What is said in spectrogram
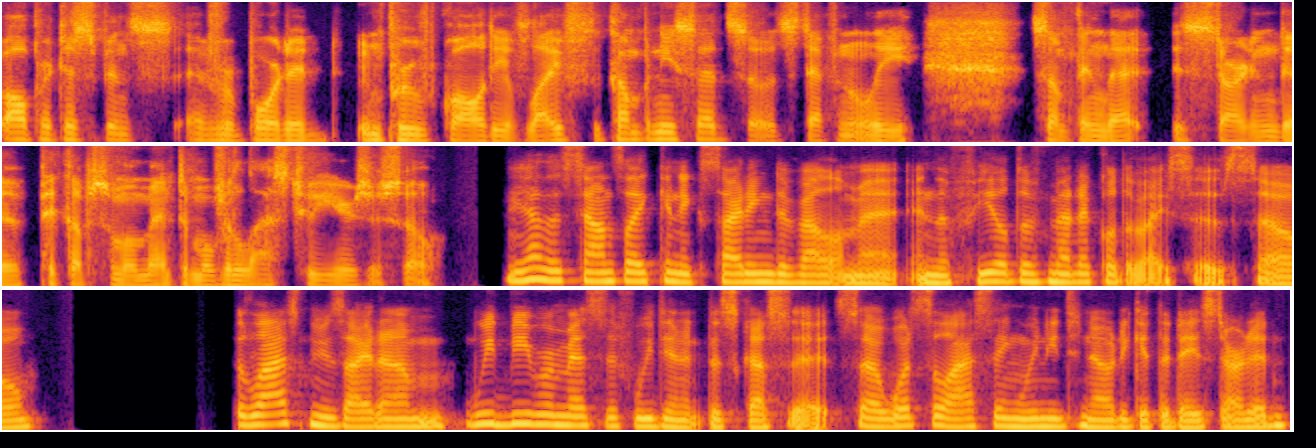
all participants have reported improved quality of life, the company said. So it's definitely something that is starting to pick up some momentum over the last two years or so. Yeah, this sounds like an exciting development in the field of medical devices. So, the last news item, we'd be remiss if we didn't discuss it. So, what's the last thing we need to know to get the day started?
